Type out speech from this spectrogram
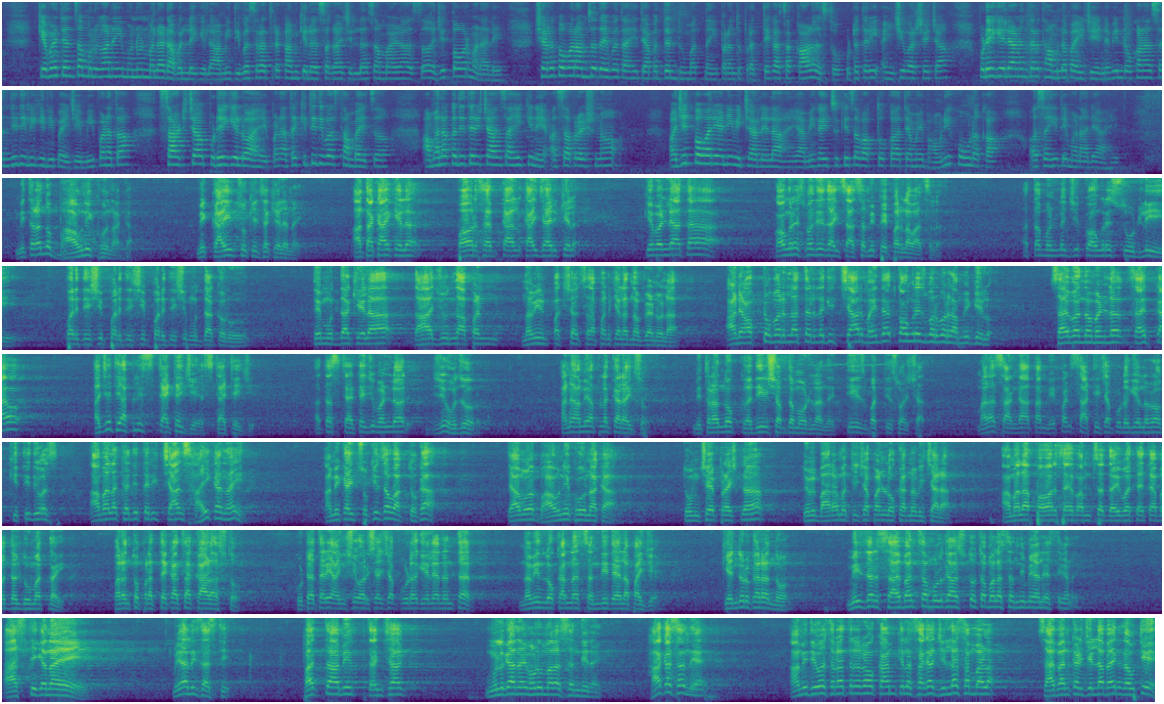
केवळ त्यांचा मुलगा नाही म्हणून मला डावललं गेलं. आम्ही दिवसरात्र काम केलं सगळा जिल्हा सांभाळला असं अजित पवार म्हणाले. शरद पवार आमचं दैवत आहे त्याबद्दल दुमत नाही परंतु प्रत्येकाचा काळ असतो. कुठंतरी ऐंशी वर्षाच्या पुढे गेल्यानंतर थांबलं पाहिजे. नवीन लोकांना संधी दिली गेली पाहिजे. मी पण आता साठच्या पुढे गेलो आहे पण आता किती दिवस थांबायचं? आम्हाला कधीतरी चान्स आहे की नाही असा प्रश्न अजित पवार यांनी विचारलेला आहे आम्ही काही चुकीचं वागतो का? त्यामुळे भावनिक होऊ नका असंही ते म्हणाले आहेत. मित्रांनो भावनिक होऊ नका. मी काही चुकीचं केलं नाही. आता काय केलं? पवार साहेब काल काय जाहीर केलं. की म्हणले आता काँग्रेसमध्ये जायचं असं मी पेपरला वाचलं. आता म्हणलं जी काँग्रेस सोडली परदेशी परदेशी परदेशी मुद्दा करून ते मुद्दा केला दहा जूनला आपण नवीन पक्ष स्थापन केला नव्याण्णवला आणि ऑक्टोबरला तर लगेच चार महिन्यात काँग्रेसबरोबर आम्ही गेलो. साहेबांना म्हणलं साहेब काय हो? अजित ही आपली स्ट्रॅटेजी आहे स्ट्रॅटेजी आता स्ट्रॅटेजी म्हणल्यावर जी हुजूर. आणि आम्ही आपलं करायचो. मित्रांनो कधी शब्द मोडला नाही. तीस बत्तीस वर्षात. मला सांगा आता मी पण साठीच्या पुढे गेलो राहू किती दिवस? आम्हाला कधीतरी चान्स आहे का नाही? आम्ही काही चुकीचं वागतो का? त्यामुळं भावनिक होऊ नका. तुमचे प्रश्न तुम्ही बारामतीच्या पण लोकांना विचारा. आम्हाला पवारसाहेब आमचं दैवत आहे त्याबद्दल दुमत नाही. परंतु प्रत्येकाचा काळ असतो. कुठंतरी ऐंशी वर्षाच्या पुढं गेल्यानंतर नवीन लोकांना संधी द्यायला पाहिजे. केंदुरकरांनो मी जर साहेबांचा मुलगा असतो तर मला संधी मिळाली असती का नाही? असती का नाही? मिळालीच असती. फक्त आम्ही त्यांच्या मुलगा नाही म्हणून मला संधी नाही. हा कसा न्याय? आम्ही दिवस रात्र राव काम केलं सगळा जिल्हा सांभाळला. साहेबांकडे जिल्हा बँक नव्हती.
